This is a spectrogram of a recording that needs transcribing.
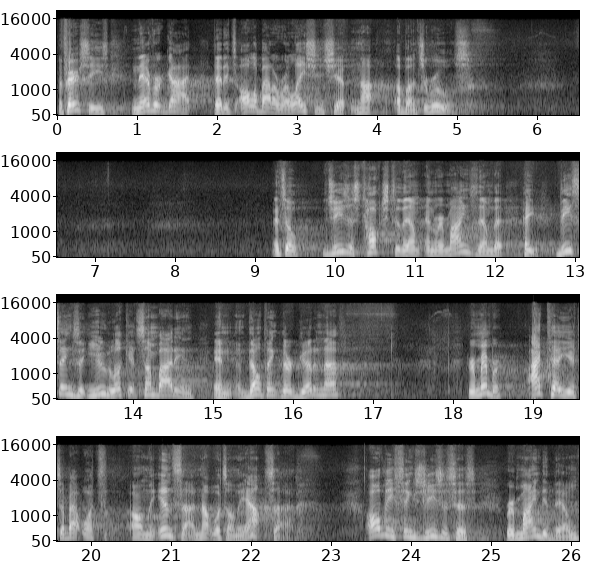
The Pharisees never got that it's all about a relationship, not a bunch of rules. And so Jesus talks to them and reminds them that, hey, these things that you look at somebody and, and don't think they're good enough, remember, I tell you it's about what's on the inside, not what's on the outside. All these things Jesus has reminded them,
